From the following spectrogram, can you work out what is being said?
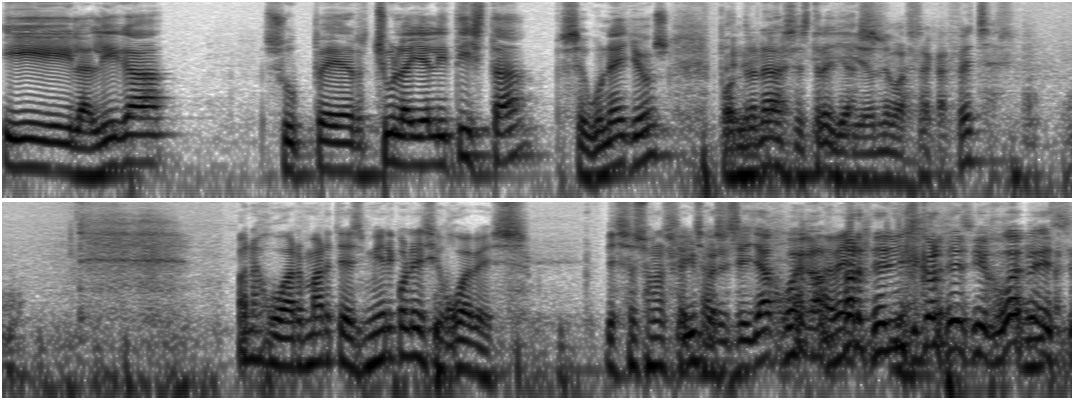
Y la liga súper chula y elitista, según ellos, pondrán a las estrellas. ¿Y dónde vas a sacar fechas? Van a jugar martes, miércoles y jueves. Esas son las fechas. Pero si ya juegan martes, miércoles y jueves.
